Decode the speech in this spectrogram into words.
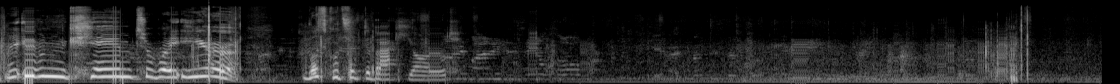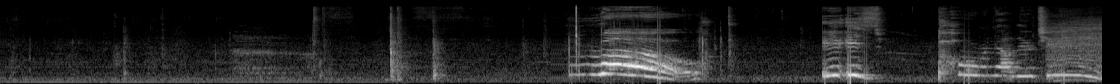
And it even came to right here. Let's go check the backyard. Whoa! It is pouring out there too.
